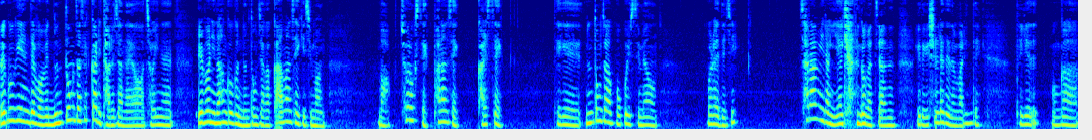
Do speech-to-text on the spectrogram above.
외국인들 보면 눈동자 색깔이 다르잖아요. 저희는 일본이나 한국은 눈동자가 까만색이지만 막 초록색, 파란색, 갈색 되게 눈동자 보고 있으면 뭐라 해야 되지? 사람이랑 이야기하는 것 같지 않은 이게 되게 신뢰되는 말인데 되게 뭔가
